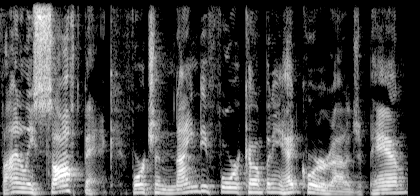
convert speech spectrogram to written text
Finally, SoftBank, Fortune 94 company headquartered out of Japan,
